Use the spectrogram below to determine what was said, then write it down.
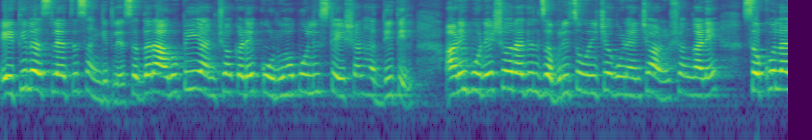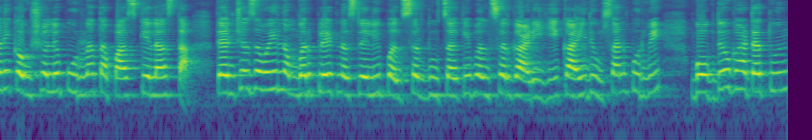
येथील असल्याचे सांगितले. सदर आरोपी यांच्याकडे कोंढवा पोलीस स्टेशन हद्दीतील आणि पुणे शहरातील जबरी चोरीच्या गुन्ह्यांच्या अनुषंगाने सखोल आणि कौशल्यपूर्ण तपास केला असता त्यांच्याजवळ नंबर प्लेट नसलेली पल्सर दुचाकी पल्सर गाडी ही काही दिवसांपूर्वी बोबदेव घाटातून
